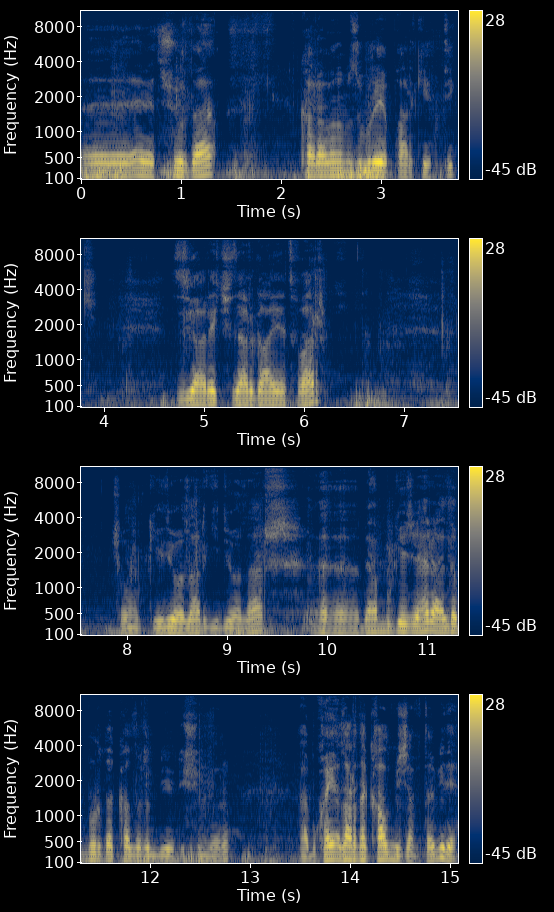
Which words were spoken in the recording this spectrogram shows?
Ee, evet şurada karavanımızı buraya park ettik. Ziyaretçiler gayet var. Çok geliyorlar gidiyorlar. Ee, ben bu gece herhalde burada kalırım diye düşünüyorum. Ha, bu kayalarda kalmayacağım tabii de.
